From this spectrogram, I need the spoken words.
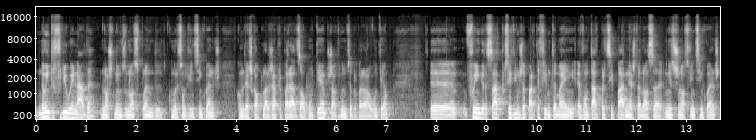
não interferiu em nada, nós tínhamos o nosso plano de comemoração de 25 anos, como deves calcular, já preparados há algum tempo, já vínhamos a preparar há algum tempo, Uh, foi engraçado porque sentimos da parte da firma também a vontade de participar nesta nossa, nestes nossos 25 anos.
